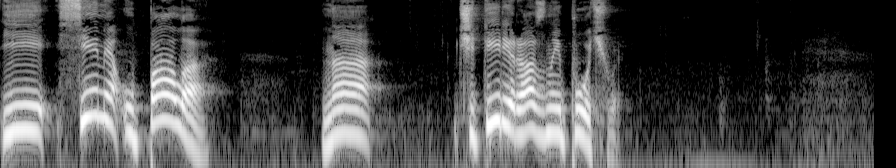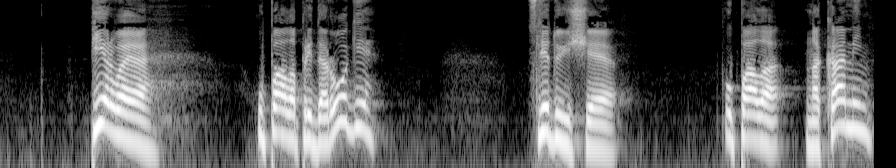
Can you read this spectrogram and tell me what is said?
И семя упало на четыре разные почвы. Первая упала при дороге, следующая упала на камень,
